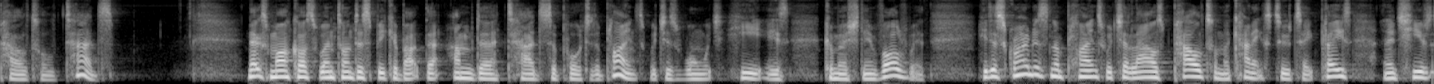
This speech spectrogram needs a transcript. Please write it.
palatal TADs. Next, Marcos went on to speak about the AMDA TAD supported appliance, which is one which he is commercially involved with. He described it as an appliance which allows palatal mechanics to take place and achieves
